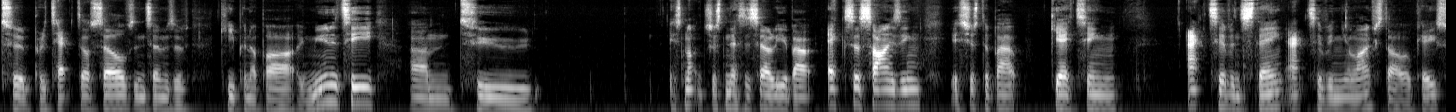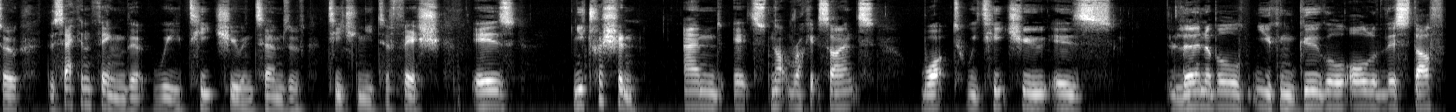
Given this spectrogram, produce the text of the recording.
to protect ourselves in terms of keeping up our immunity, um, to it's not just necessarily about exercising, it's just about getting active and staying active in your lifestyle. Okay, so the second thing that we teach you in terms of teaching you to fish is nutrition, and it's not rocket science. What we teach you is learnable. You can Google all of this stuff,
